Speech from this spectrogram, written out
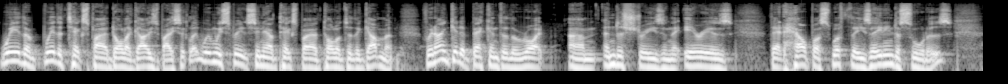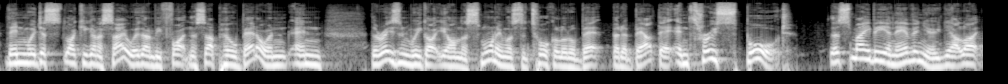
where the where the taxpayer dollar goes. Basically, when we spend, send our taxpayer dollar to the government, if we don't get it back into the right um, industries and the areas that help us with these eating disorders, then we're just like you're going to say, we're going to be fighting this uphill battle. And and the reason we got you on this morning was to talk a little bit, bit about that, and through sport. This may be an avenue. You know, like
